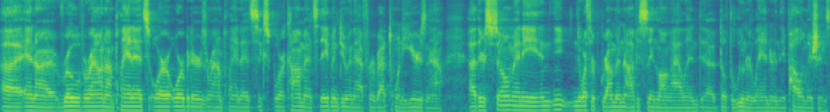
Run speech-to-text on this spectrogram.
uh, and are, rove around on planets or orbiters around planets, explore comets. They've been doing that for about 20 years now. Uh, there's so many, and Northrop Grumman, obviously in Long Island, built the lunar lander and the Apollo missions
